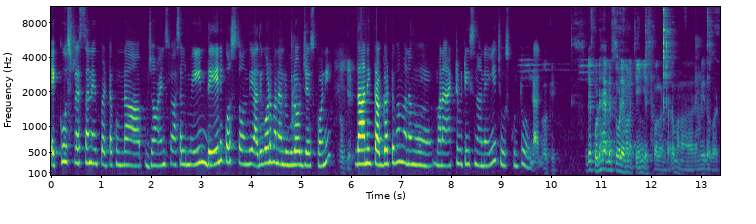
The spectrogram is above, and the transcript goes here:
ఎక్కువ స్ట్రెస్ అనేది పెట్టకుండా జాయింట్స్లో అసలు మెయిన్ దేనికి వస్తుంది అది కూడా మనం రూల్ అవుట్ చేసుకొని దానికి తగ్గట్టుగా మనము మన యాక్టివిటీస్ అనేవి చూసుకుంటూ ఉండాలి. ఓకే. అంటే ఫుడ్ హ్యాబిట్స్ కూడా ఏమైనా చేంజ్ చేసుకోవాలంటారా మన రెమెడీతో పాటు?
